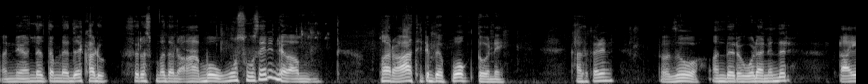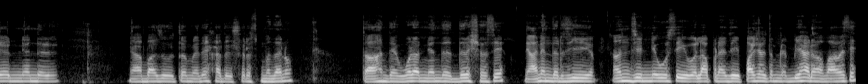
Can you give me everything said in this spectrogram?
અને અંદર તમને દેખાડું, સરસ મજાનું આ બહુ ઊંચું છે ને આમ મારો હાથ એટલે પોકતો નહીં. ખાસ કરીને, તો જુઓ અંદર ઓડાની અંદર, ટાયરની અંદર આ બાજુ તમને દેખાતું સરસ મજાનું. તો આ અંદર ઓડાની અંદર દ્રશ્ય છે. આની અંદર જે અંજીન ને એવું છે ઓલા આપણા જે પાછળ તમને બિહાડવામાં આવે છે.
